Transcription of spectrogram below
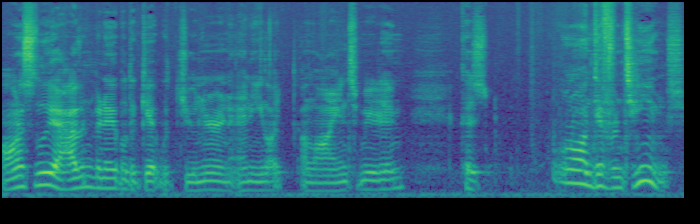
Honestly, I haven't been able to get with Junior in any like alliance meeting because we're on different teams.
